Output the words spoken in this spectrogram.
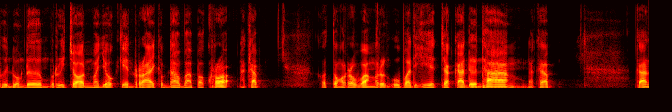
พื้นดวงเดิม หรือจรมาโยกเกณฑ์ร้ายกับดาวบาปเคราะห์นะครับ ก็ต้องระวังเรื่องอุบัติเหตุจากการเดินทางนะครับ การ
